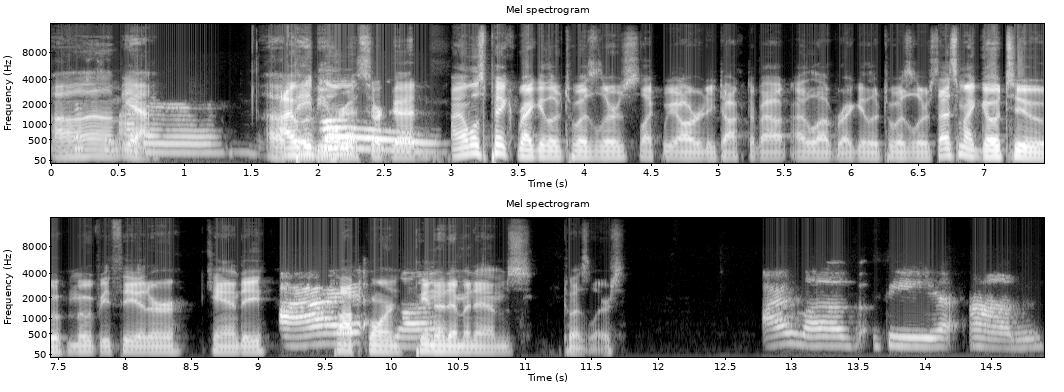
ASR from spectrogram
Um, yeah. other- Uh, I would baby vote- Ruths are good. Oh, I almost picked regular Twizzlers, like we already talked about. I love regular Twizzlers. That's my go-to movie theater candy. I Popcorn, love, peanut M and M's, Twizzlers. I love the um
